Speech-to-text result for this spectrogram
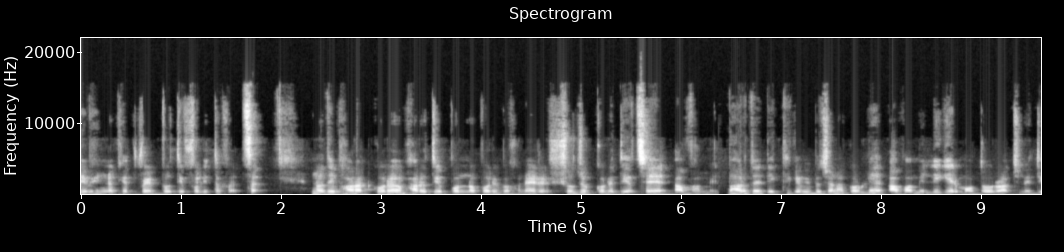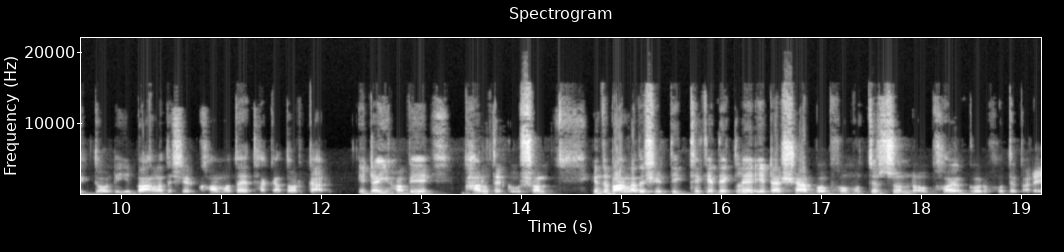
বিভিন্ন ক্ষেত্রে প্রতিফলিত হয়েছে। নদী ভরাট করেও ভারতীয় পণ্য পরিবহনের সুযোগ করে দিয়েছে আওয়ামী ভারতের দিক থেকে বিবেচনা করলে আওয়ামী লীগের মতো রাজনৈতিক দলই বাংলাদেশের ক্ষমতায় থাকা দরকার। এটাই হবে ভারতের কৌশল। কিন্তু বাংলাদেশের দিক থেকে দেখলে এটা সার্বভৌমত্বের জন্য ভয়ঙ্কর হতে পারে।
